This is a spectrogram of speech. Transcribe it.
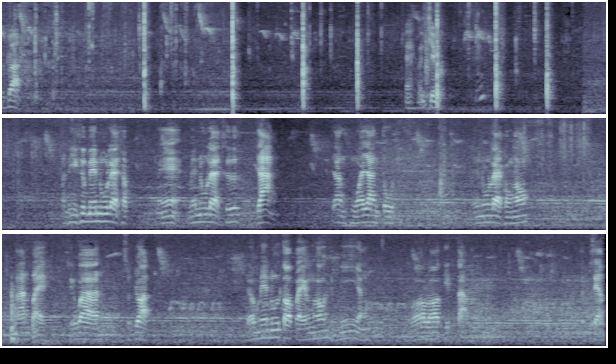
สุดยอด อ้ยมันจิ้มอันนี้คือเมนูแรกครับนี่เมนูแรกคือย่างย่างหัวย่างตูดเมนูแรกของเขาทานไปถือว่าสุดยอด เดี๋ยวเมนูต่อไปของเขาถึงมีอย่างรอรอติดตามแซ่บ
